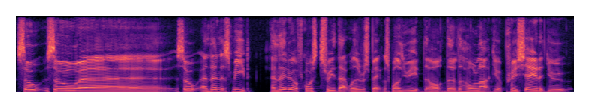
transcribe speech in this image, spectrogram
So so uh, so and then it's meat, and then you of course treat that with respect as well. You eat the whole- the, the whole lot. You appreciate it. You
